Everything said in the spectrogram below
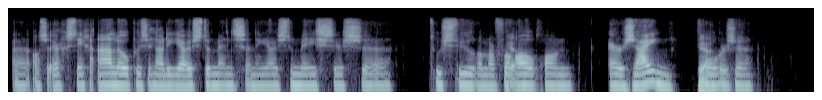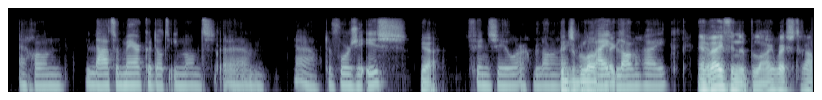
Eh, als ze ergens tegenaan lopen, ze naar de juiste mensen en de juiste meesters eh, toesturen. Maar vooral gewoon er zijn Ja. voor ze. En gewoon laten merken dat iemand ehm, ja, er voor ze is. Ja. Dat vinden ze heel erg belangrijk. Ze belangrijk. Belangrijk. En Ja. wij vinden het belangrijk, wij stralen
